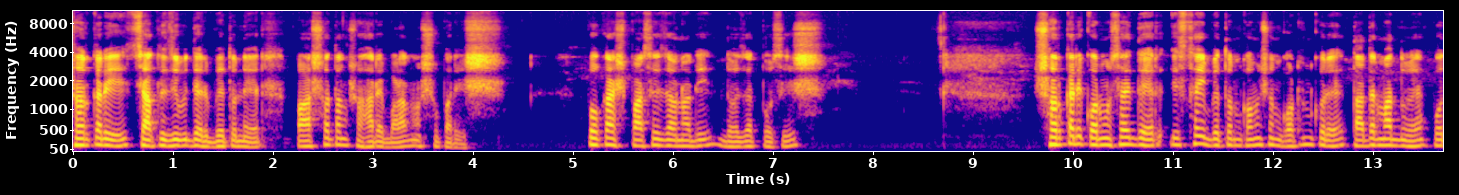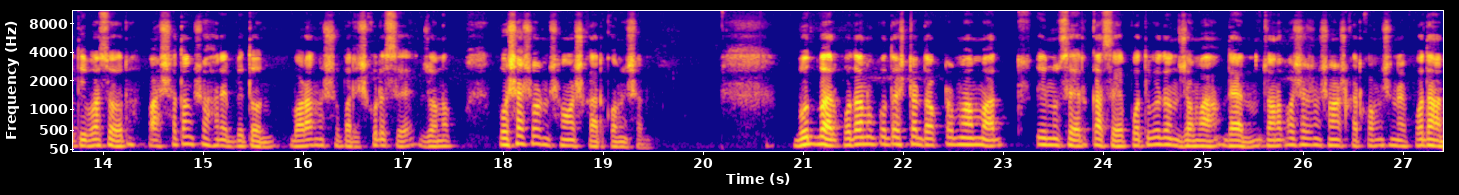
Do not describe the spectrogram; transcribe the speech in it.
সরকারি চাকরিজীবীদের বেতনের পাঁচ শতাংশ হারে বাড়ানোর সুপারিশ। প্রকাশ পাঁচই জানুয়ারি দু পঁচিশ। সরকারি কর্মচারীদের স্থায়ী বেতন কমিশন গঠন করে তাদের মাধ্যমে প্রতি বছর পাঁচ শতাংশ হারে বেতন বাড়ানোর সুপারিশ করেছে জন প্রশাসন সংস্কার কমিশন। বুধবার প্রধান উপদেষ্টা ডক্টর মোহাম্মদ ইউনুসের কাছে প্রতিবেদন জমা দেন জনপ্রশাসন সংস্কার কমিশনের প্রধান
